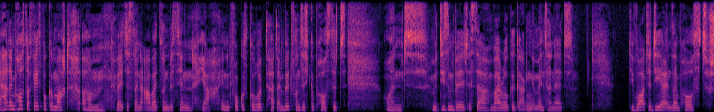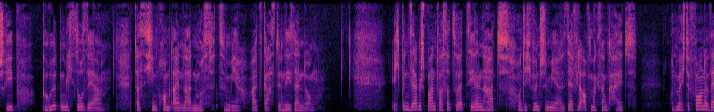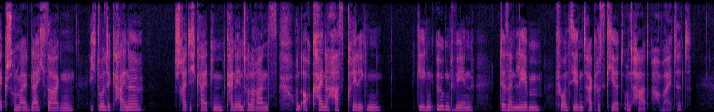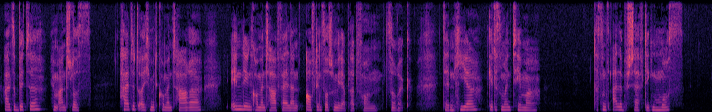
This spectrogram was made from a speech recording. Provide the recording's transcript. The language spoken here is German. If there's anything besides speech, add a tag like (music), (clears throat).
Er hat einen Post auf Facebook gemacht, ähm, welches seine Arbeit so ein bisschen ja in den Fokus gerückt hat, ein Bild von sich gepostet und mit diesem Bild ist er viral gegangen im Internet. Die Worte, die er in seinem Post schrieb, berührten mich so sehr, dass ich ihn prompt einladen musste zu mir als Gast in die Sendung. Ich bin sehr gespannt, was er zu erzählen hat und ich wünsche mir sehr viel Aufmerksamkeit und möchte vorneweg schon mal gleich sagen, ich dulde keine Streitigkeiten, keine Intoleranz und auch keine Hasspredigen gegen irgendwen, der sein Leben für uns jeden Tag riskiert und hart arbeitet. Also bitte im Anschluss haltet euch mit Kommentare in den Kommentarfeldern auf den Social Media Plattformen zurück. Denn hier geht es um ein Thema, das uns alle beschäftigen muss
